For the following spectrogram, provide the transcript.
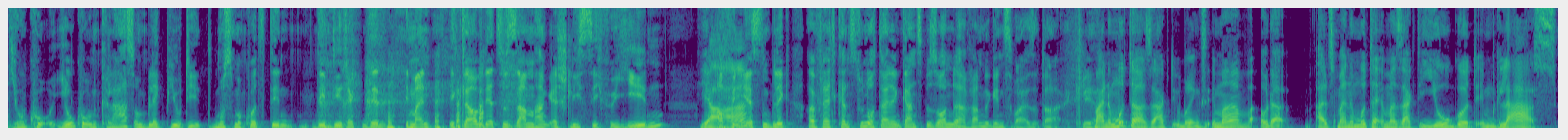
Joko Joko und Klaas und Black Beauty. Muss mal kurz den den direkten den ich meine, ich glaube, der Zusammenhang erschließt sich für jeden. Ja. Auf den ersten Blick, aber vielleicht kannst du noch deine ganz besondere Herangehensweise da erklären. Meine Mutter sagt übrigens immer, oder als meine Mutter immer sagte, Joghurt im Glas.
